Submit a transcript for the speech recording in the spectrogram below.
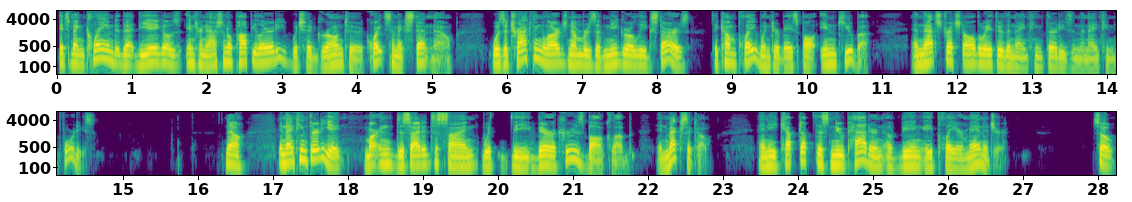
it's been claimed that Dihigo's international popularity, which had grown to quite some extent now, was attracting large numbers of Negro League stars to come play winter baseball in Cuba, and that stretched all the way through the 1930s and the 1940s. Now, in 1938, Martin decided to sign with the Veracruz Ball Club in Mexico, and he kept up this new pattern of being a player manager. So,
